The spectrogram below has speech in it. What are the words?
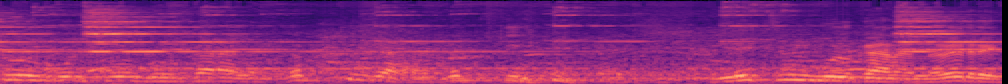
चुळबुळ चुळबुळ करायला. गप्पी जरा गप्पी लई चुळबुळ करायला होय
